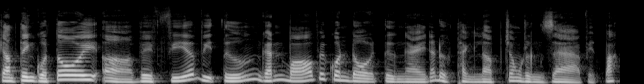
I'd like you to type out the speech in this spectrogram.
cảm tình của tôi ở về phía vị tướng gắn bó với quân đội từ ngày đã được thành lập trong rừng già Việt Bắc.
